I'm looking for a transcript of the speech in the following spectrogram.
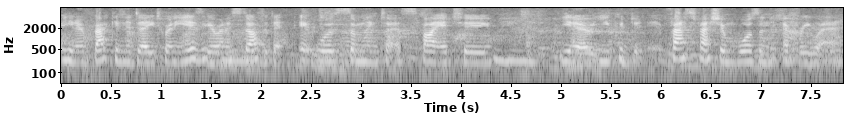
you know, back in the day, 20 years ago when I started it, it was something to aspire to. Mm-hmm. You know, you could, fast fashion wasn't everywhere.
